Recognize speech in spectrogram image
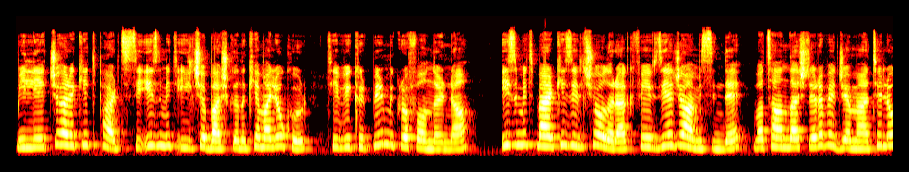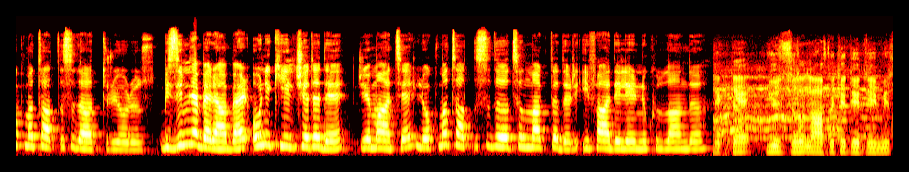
Milliyetçi Hareket Partisi İzmit İlçe Başkanı Kemal Okur, TV41 mikrofonlarına İzmit Merkez İlçe olarak Fevziye Camisi'nde vatandaşlara ve cemaate lokma tatlısı dağıttırıyoruz. Bizimle beraber 12 ilçede de cemaate lokma tatlısı dağıtılmaktadır ifadelerini kullandı. Özellikle 100 yılın afeti dediğimiz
